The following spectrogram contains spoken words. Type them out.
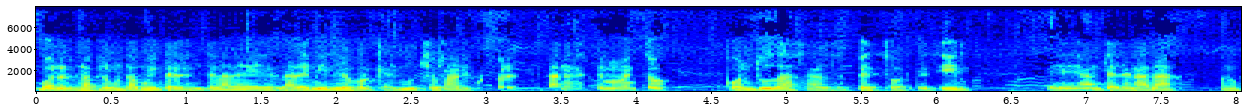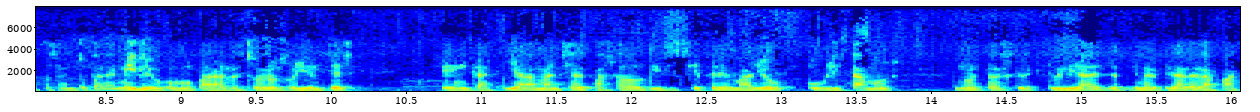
Bueno, es una pregunta muy interesante la de, la de Emilio porque hay muchos agricultores que están en este momento con dudas al respecto. Es decir, eh, antes de nada, bueno, pues tanto para Emilio como para el resto de los oyentes, que en Castilla-La Mancha el pasado 17 de mayo publicamos nuestras flexibilidades del primer pilar de la PAC.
